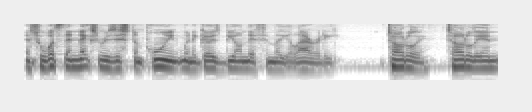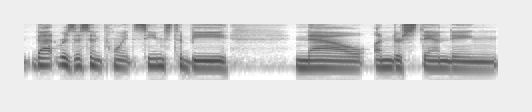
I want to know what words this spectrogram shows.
And so, what's the next resistant point when it goes beyond their familiarity? Totally, totally. And that resistant point seems to be now understanding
